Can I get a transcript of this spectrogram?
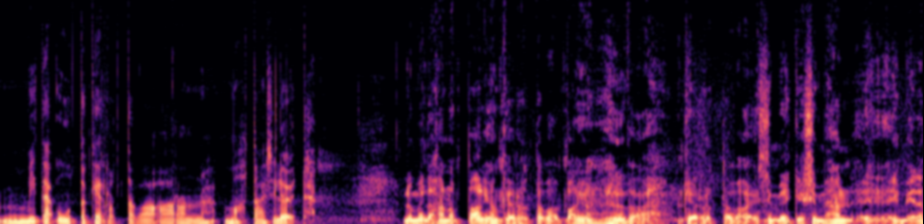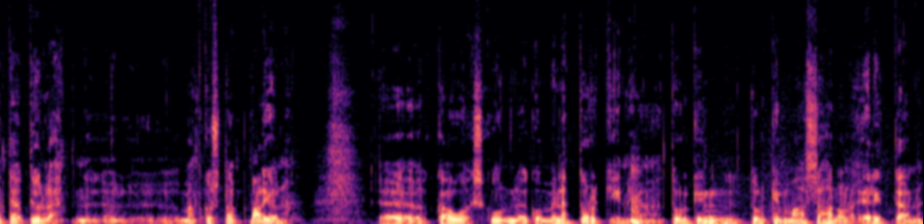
mitä uutta kerrottavaa Aaron mahtaisi löytyä? No meillähän on paljon kerrottavaa, paljon hyvää kerrottavaa. Esimerkiksi mehän ei meidän täytyy matkustaa paljon kauaksi, kun, kun mennä Turkiin. Ja Turkin, Turkin maassahan on erittäin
